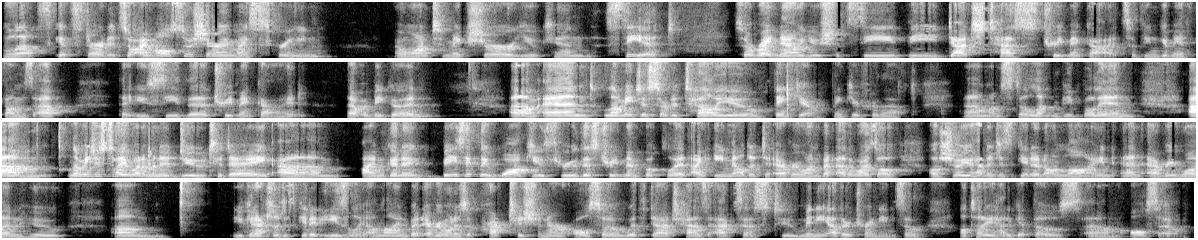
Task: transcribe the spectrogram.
let's get started. So I'm also sharing my screen. I want to make sure you can see it. So right now you should see the Dutch test treatment guide. So if you can give me a thumbs up that you see the treatment guide, that would be good. Um, and let me just sort of tell you, thank you. Thank you for that. Um, I'm still letting people in. Um, let me just tell you what I'm going to do today. I'm going to basically walk you through this treatment booklet. I emailed it to everyone, but otherwise I'll, I'll show you how to just get it online and everyone who, um, you can actually just get it easily online, but everyone is a practitioner also with Dutch has access to many other trainings. So I'll tell you how to get those um, also.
